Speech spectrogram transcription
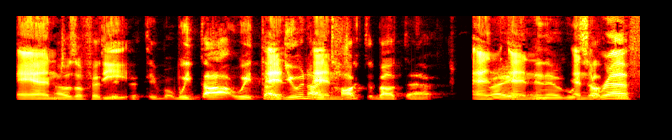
and that was a 50-50, but we thought we thought and, you and I and, talked about that. And right? and, and, and the ref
